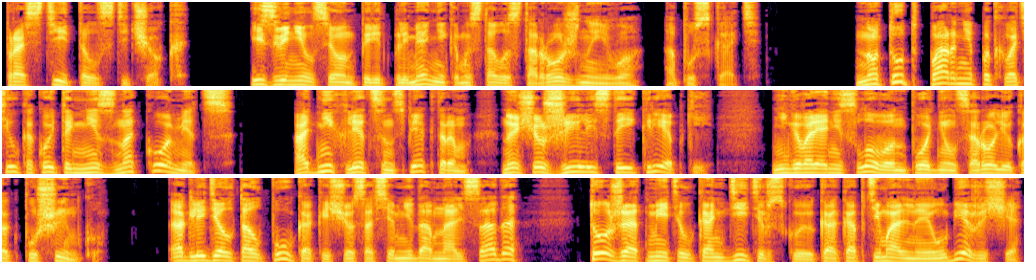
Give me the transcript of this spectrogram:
Прости, толстячок. Извинился он перед племянником и стал осторожно его опускать. Но тут парня подхватил какой-то незнакомец. Одних лет с инспектором, но еще жилистый и крепкий. Не говоря ни слова, он поднял Соролью как пушинку. Оглядел толпу, как еще совсем недавно Альсада, тоже отметил кондитерскую как оптимальное убежище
